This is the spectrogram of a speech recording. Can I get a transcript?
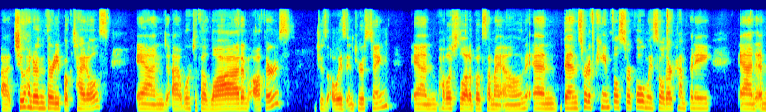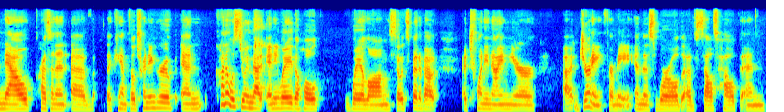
uh, 230 book titles and uh, worked with a lot of authors, which is always interesting, and published a lot of books on my own. And then sort of came full circle when we sold our company and am now president of the Canfield Training Group and kind of was doing that anyway the whole way along. So it's been about a 29 year uh, journey for me in this world of self help and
